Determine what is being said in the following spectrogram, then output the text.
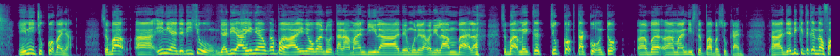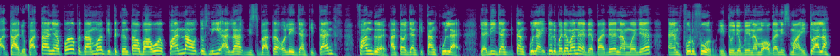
Ini cukup banyak sebab uh, ini yang jadi isu. Jadi akhirnya apa? Akhirnya orang duk tak nak mandi lah. Dia mula nak mandi lambat lah. Sebab mereka cukup takut untuk uh, ber, uh, mandi selepas bersukan. Uh, jadi kita kena tahu fakta dia. Faktanya apa? Pertama kita kena tahu bahawa panau tu sendiri adalah disebabkan oleh jangkitan fungal atau jangkitan kulat. Jadi jangkitan kulat itu daripada mana? Daripada namanya amphurfur. Itu dia punya nama organisma. Itu adalah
